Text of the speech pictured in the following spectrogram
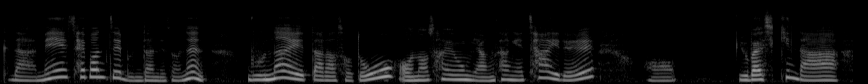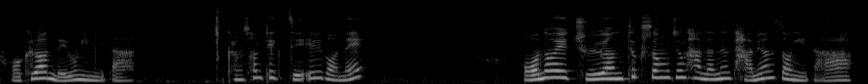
그 다음에 세 번째 문단에서는 문화에 따라서도 언어 사용 양상의 차이를 어, 유발시킨다. 어, 그런 내용입니다. 그럼 선택지 1번에 언어의 주요한 특성 중 하나는 다면성이다.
